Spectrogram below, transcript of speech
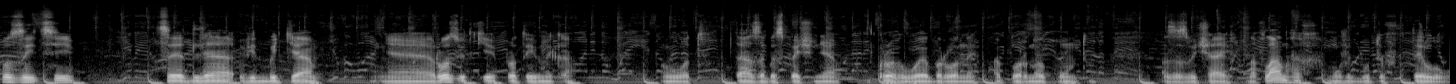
позиції, це для відбиття е, розвідки противника от, та забезпечення кругової оборони опорного пункту. Зазвичай на флангах можуть бути в тилу.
